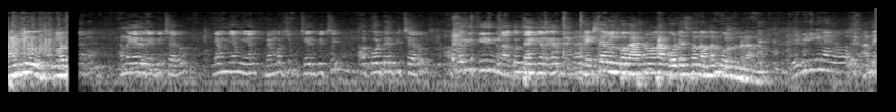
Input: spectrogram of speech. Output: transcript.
థ్యాంక్ యూ అన్నగారు వేపించారు. ఎంఎంఎన్ మెంబర్షిప్ చేర్పించి ఆ కోర్టు వేపించారు ఆ కోరిక తీరింది నాకు. థ్యాంక్ యూ అన్నగారు. నెక్స్ట్ టైం ఇంకో కార్యక్రమంలో ఆ కోట్ వేసుకొని రమ్మని కోరుతున్నాడు అన్న. అంతే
